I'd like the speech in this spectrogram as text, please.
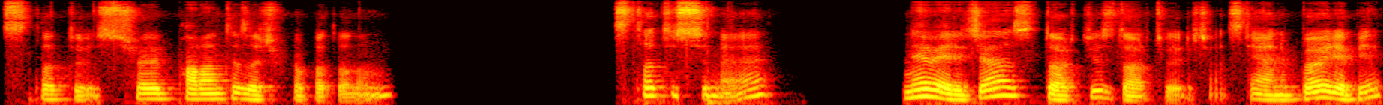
status şöyle bir parantez açıp kapatalım. Statüsüne ne vereceğiz? 404 vereceğiz. Yani böyle bir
